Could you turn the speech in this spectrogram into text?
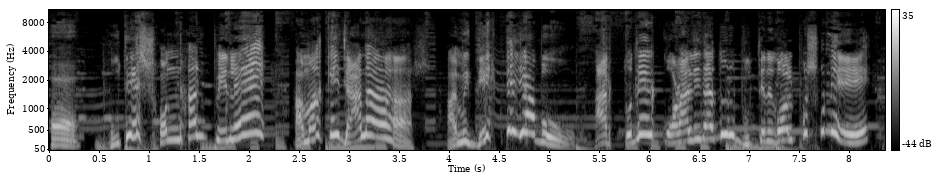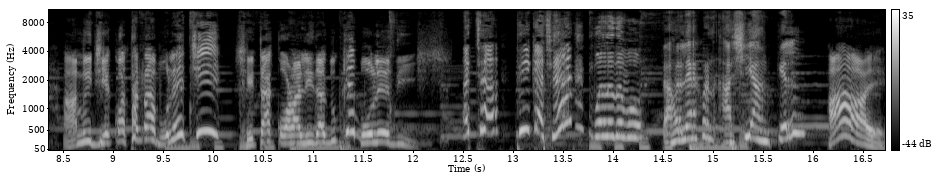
হ্যাঁ। ভূতের সন্ধান পেলে আমাকে জানাস আমি দেখতে যাব। আর তোদের করালি দাদুর ভূতের গল্প শুনে আমি যে কথাটা বলেছি সেটা করালি দাদুকে বলে দিস। আচ্ছা ঠিক আছে বলে দেবো। তাহলে এখন আসি আঙ্কেল। আয়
